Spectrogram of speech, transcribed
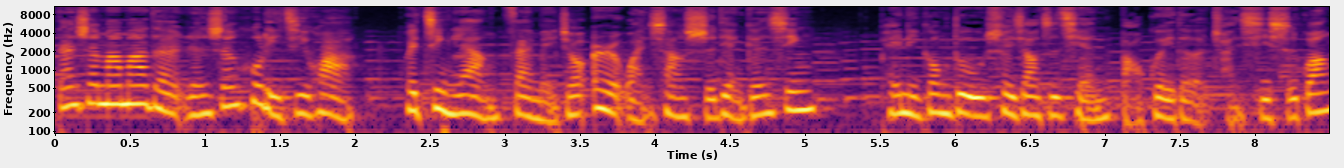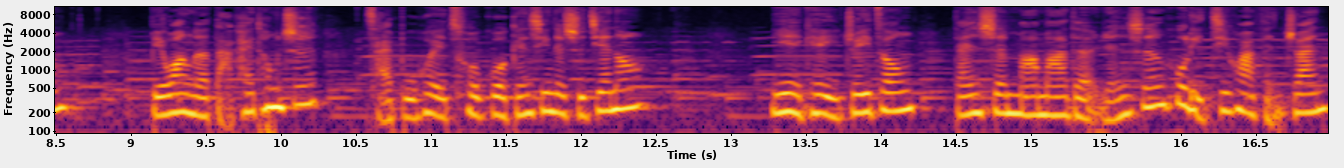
单身妈妈的人生护理计划会尽量在每周二晚上十点更新。陪你共度睡觉之前宝贵的喘息时光，别忘了打开通知，才不会错过更新的时间哦。你也可以追踪单身妈妈的人生护理计划粉砖，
